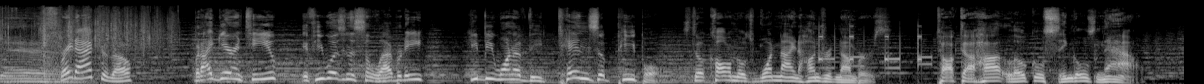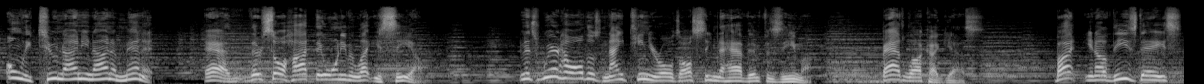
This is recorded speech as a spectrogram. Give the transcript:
Yeah. Great actor, though. But I guarantee you, if he wasn't a celebrity, he'd be one of the tens of people still calling those 1 900 numbers. Talk to hot local singles now. Only $2.99 a minute. Yeah, they're so hot they won't even let you see them. And it's weird how all those 19 year olds all seem to have emphysema. Bad luck, I guess. But, you know, these days,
